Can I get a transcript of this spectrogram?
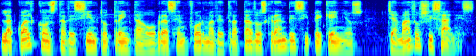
la cual consta de 130 obras en forma de tratados grandes y pequeños, llamados risales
